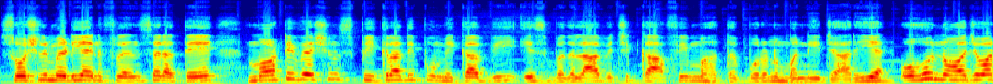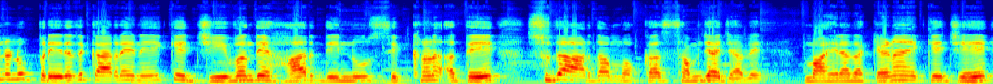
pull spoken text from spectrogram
ਸੋਸ਼ਲ ਮੀਡੀਆ ਇਨਫਲੂਐਂਸਰ ਅਤੇ ਮੋਟੀਵੇਸ਼ਨ ਸਪੀਕਰਾਂ ਦੀ ਭੂਮਿਕਾ ਵੀ ਇਸ ਬਦਲਾਅ ਵਿੱਚ ਕਾਫੀ ਮਹੱਤਵਪੂਰਨ ਮੰਨੀ ਜਾ ਰਹੀ ਹੈ। ਉਹ ਨੌਜਵਾਨਾਂ ਨੂੰ ਪ੍ਰੇਰਿਤ ਕਰ ਰਹੇ ਨੇ ਕਿ ਜੀਵਨ ਦੇ ਹਰ ਦਿਨ ਨੂੰ ਸਿੱਖਣ ਅਤੇ ਸੁਧਾਰ ਦਾ ਮੌਕਾ ਸਮਝਿਆ ਜਾਵੇ। ਮਾਹਿਰਾਂ ਦਾ ਕਹਿਣਾ ਹੈ ਕਿ ਜੇ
